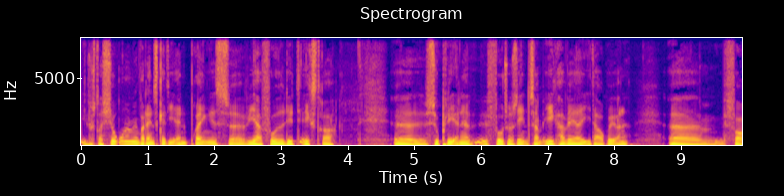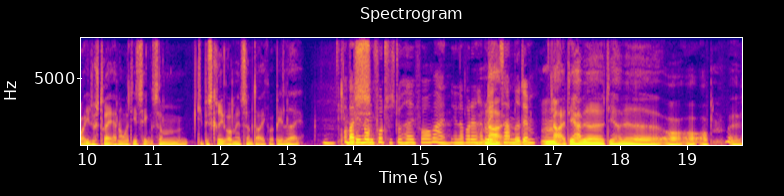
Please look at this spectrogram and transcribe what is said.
illustrationerne, hvordan skal de anbringes. Øh, vi har fået lidt ekstra øh, supplerende fotos ind, som ikke har været i dagbøgerne, øh, for at illustrere nogle af de ting, som de beskriver, men som der ikke var billeder af. Mm. Og var det nogle fotos, du havde i forvejen, eller hvordan har du Nej. indsamlet dem? Nej, det har været, det har været at, at, at, øh,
